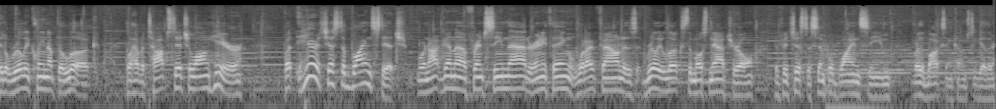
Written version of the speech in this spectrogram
it'll really clean up the look. We'll have a top stitch along here, but here it's just a blind stitch. We're not gonna French seam that or anything. What I've found is it really looks the most natural if it's just a simple blind seam where the boxing comes together.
